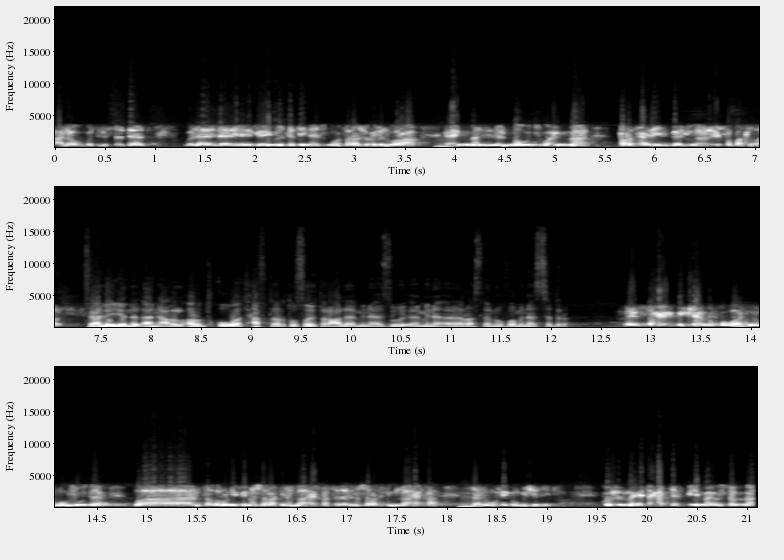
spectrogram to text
على وهبه الاستعداد ولا لا يوجد لدينا اسمه تراجع إلى الوراء إما الموت وإما طرد هذه العصابات الغازية. فعليا الآن على الأرض قوات حفتر تسيطر على ميناء. ميناء راس لانوف وميناء السدرة. غير صحيح بالكامل قواتنا موجودة وانتظروني في نشراتنا اللاحقة نشراتكم اللاحقة سنوفيكم بالجديد. كل ما يتحدث به ما يسمى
